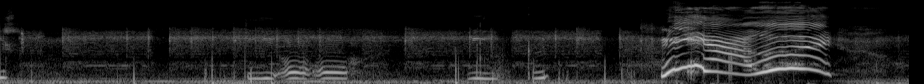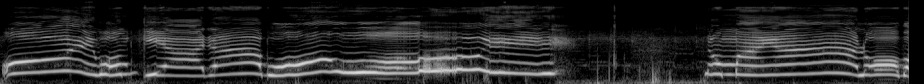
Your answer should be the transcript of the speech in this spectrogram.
is D O O D good เนี่ยเอ้ย โอ้ย ผมเกลียดอะผมโอ้ยทำไมอะโลบ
